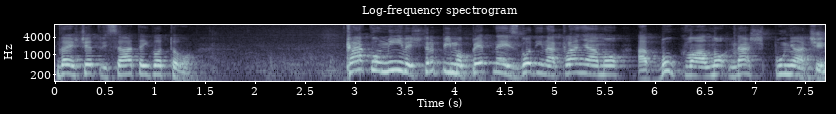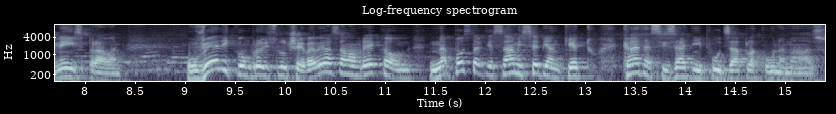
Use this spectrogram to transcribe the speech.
24 sata i gotovo. Kako mi već trpimo 15 godina klanjamo, a bukvalno naš punjač je neispravan. U velikom broju slučajeva, ja sam vam rekao, na, postavite sami sebi anketu, kada si zadnji put zaplakao u namazu?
